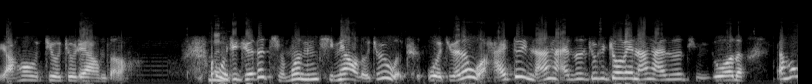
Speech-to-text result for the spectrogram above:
然后就就这样子了，我就觉得挺莫名其妙的。就是我特我觉得我还对男孩子，就是周围男孩子挺多的。然后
